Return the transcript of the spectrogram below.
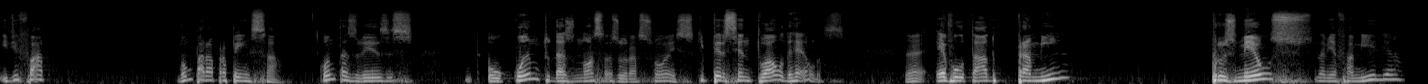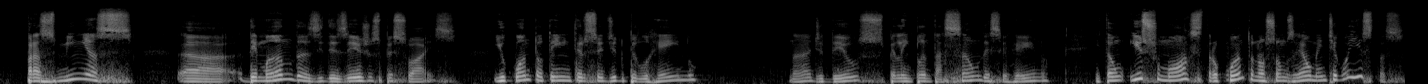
E de fato, Vamos parar para pensar. Quantas vezes, ou quanto das nossas orações, que percentual delas, né, é voltado para mim, para os meus, da minha família, para as minhas uh, demandas e desejos pessoais, e o quanto eu tenho intercedido pelo reino né, de Deus, pela implantação desse reino. Então, isso mostra o quanto nós somos realmente egoístas.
